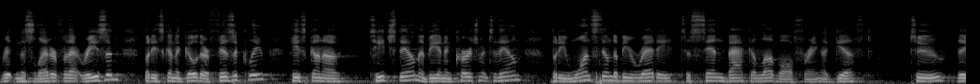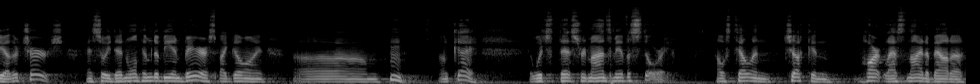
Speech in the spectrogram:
written this letter for that reason, but he's going to go there physically. He's going to teach them and be an encouragement to them, but he wants them to be ready to send back a love offering, a gift to the other church. And so he doesn't want them to be embarrassed by going, um, hmm, okay. Which this reminds me of a story. I was telling Chuck and Hart last night about a,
